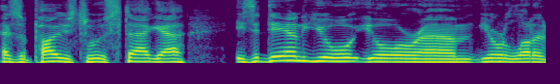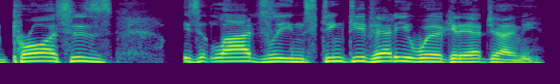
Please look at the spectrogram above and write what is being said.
as opposed to a stagger, is it down to your your um, your allotted prices? Is it largely instinctive? How do you work it out, Jamie?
